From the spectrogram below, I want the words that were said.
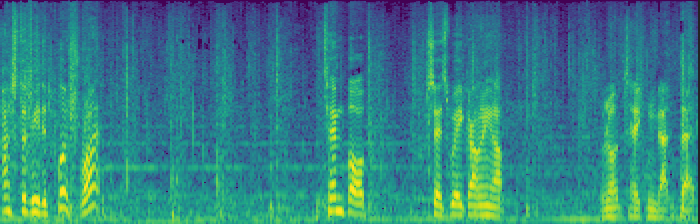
Has to be the push, right? Ten Bob says we're going up. I'm not taking that bet.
